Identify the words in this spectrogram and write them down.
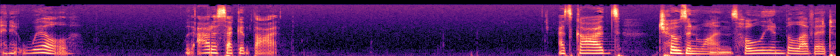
and it will, without a second thought. As God's chosen ones, holy and beloved,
